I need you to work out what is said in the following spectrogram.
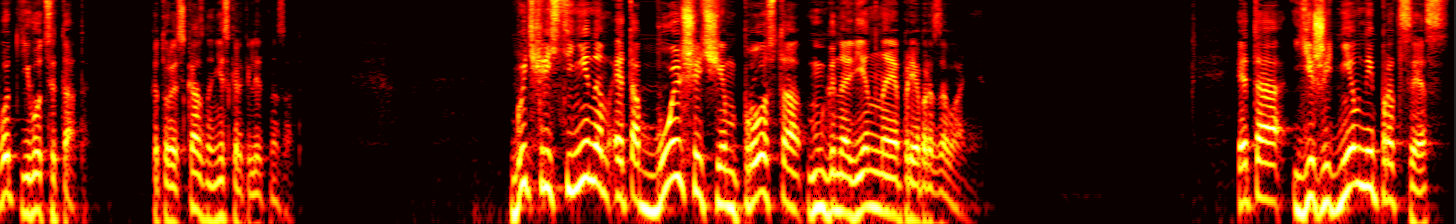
вот его цитата, которая сказана несколько лет назад. Быть христианином – это больше, чем просто мгновенное преобразование. Это ежедневный процесс,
